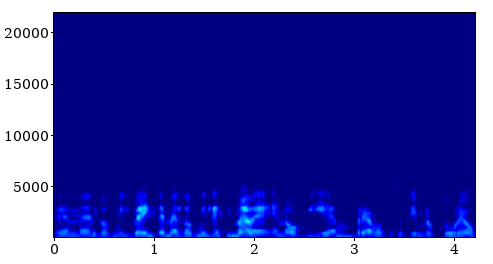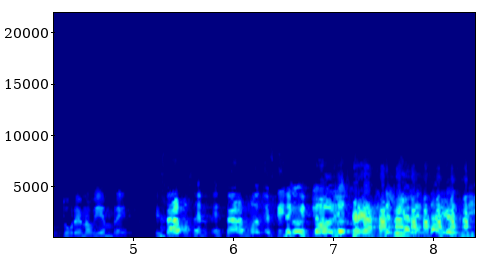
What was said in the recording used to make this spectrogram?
en el 2020, en el 2019, en noviembre, agosto, septiembre, octubre, octubre, noviembre. Estábamos en, estábamos, es que De yo, que yo todos sí- los meses del calendario así.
